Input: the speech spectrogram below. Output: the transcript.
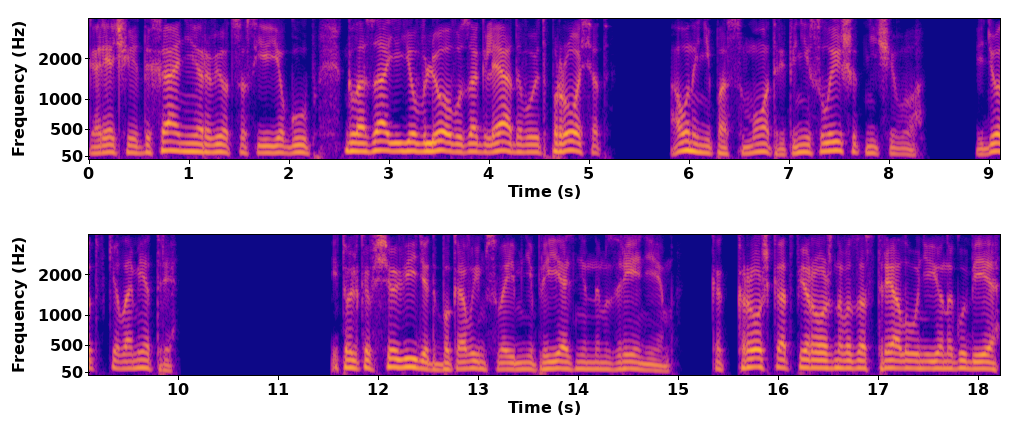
Горячее дыхание рвется с ее губ, глаза ее в Леву заглядывают, просят а он и не посмотрит, и не слышит ничего. Идет в километре. И только все видит боковым своим неприязненным зрением, как крошка от пирожного застряла у нее на губе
